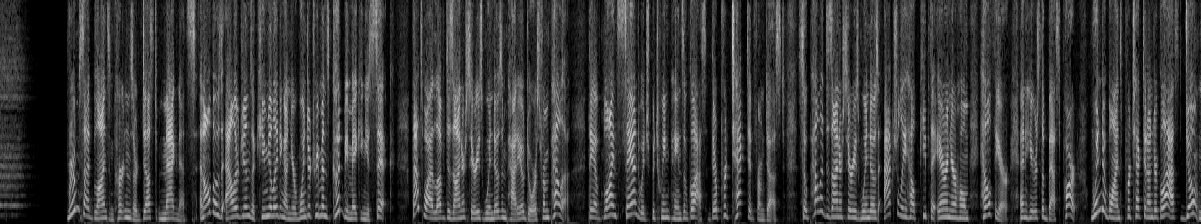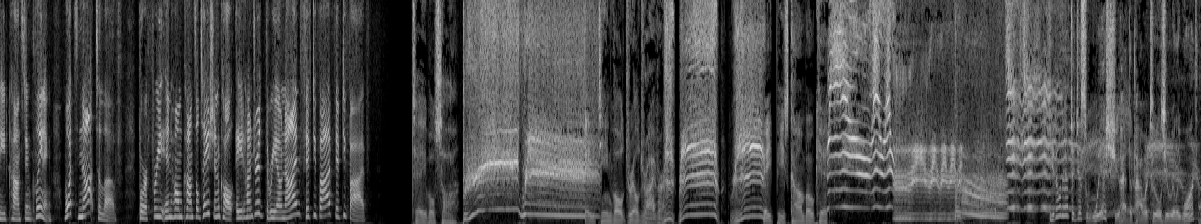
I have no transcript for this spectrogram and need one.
Room-side blinds and curtains are dust magnets, and all those allergens accumulating on your window treatments could be making you sick. That's why I love designer series windows and patio doors from Pella. They have blinds sandwiched between panes of glass. They're protected from dust. So Pella designer series windows actually help keep the air in your home healthier. And here's the best part. Window blinds protected under glass don't need constant cleaning. What's not to love? For a free in-home consultation, call 800-309-5555. Table saw. 18 volt drill driver. 8 piece combo kit. You don't have to just wish you had the power tools you really want.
